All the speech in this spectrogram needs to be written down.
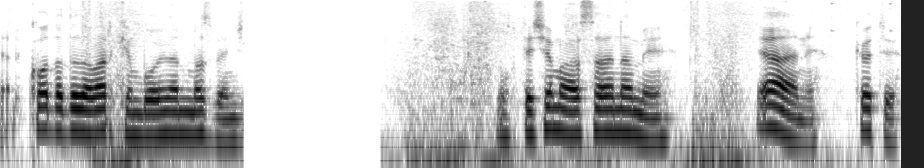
Yani Koda'da da varken bu oynanmaz bence. Muhteşem Asa Nami. Yani kötü.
